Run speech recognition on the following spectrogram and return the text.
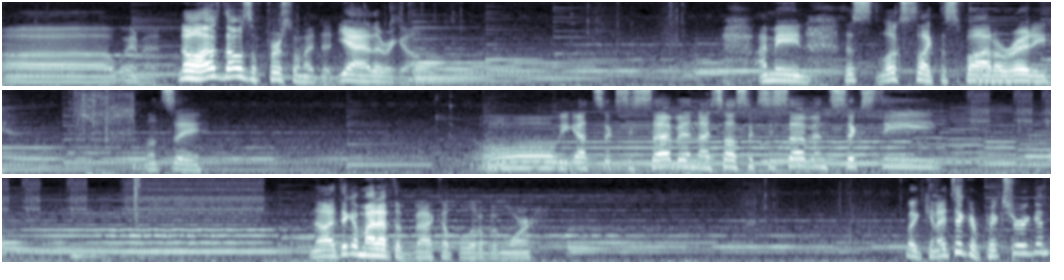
Uh, wait a minute. No, that was, that was the first one I did. Yeah, there we go. I mean, this looks like the spot already. Let's see. Oh, we got 67. I saw 67, 60. No, I think I might have to back up a little bit more. Wait, can I take her picture again?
